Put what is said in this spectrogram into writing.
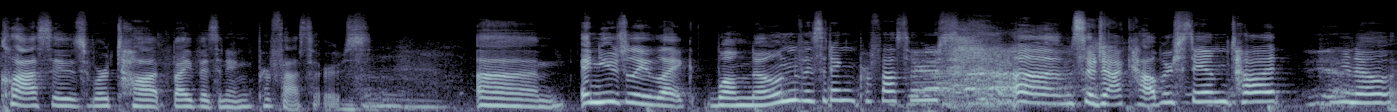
classes were taught by visiting professors. Um, and usually like well-known visiting professors. Um, so Jack Halberstam taught, you know,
